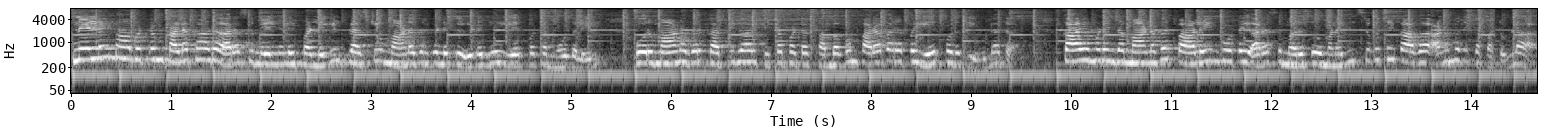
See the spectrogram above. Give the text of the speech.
நெல்லை மாவட்டம் களக்காடு அரசு மேல்நிலைப் பள்ளியில் பிளஸ் டூ மாணவர்களுக்கு இடையே ஏற்பட்ட மோதலில் ஒரு மாணவர் கத்தியால் குத்தப்பட்ட சம்பவம் பரபரப்பை ஏற்படுத்தியுள்ளது. காயமடைந்த மாணவர் பாளையங்கோட்டை அரசு மருத்துவமனையில் சிகிச்சைக்காக அனுமதிக்கப்பட்டுள்ளார்.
